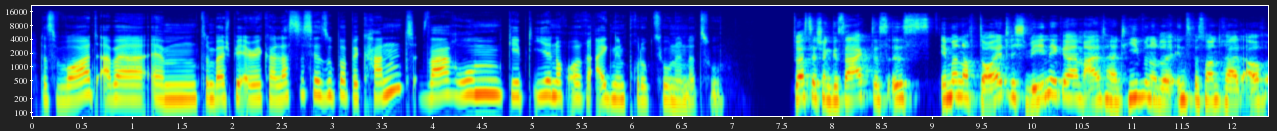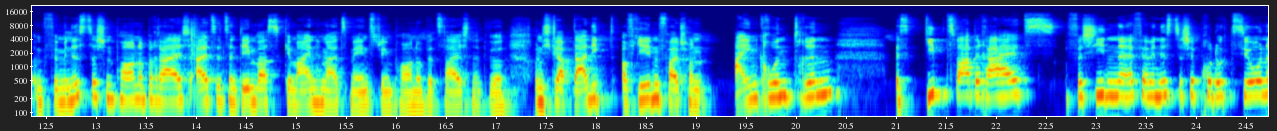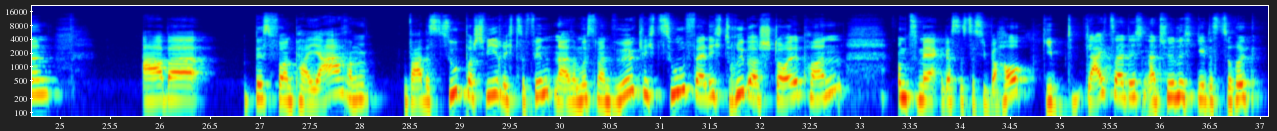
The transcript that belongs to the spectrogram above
das Wort. Aber ähm, zum Beispiel Erika Last ist ja super bekannt. Warum gebt ihr noch eure eigenen Produktionen dazu? Du hast ja schon gesagt, es ist immer noch deutlich weniger im alternativen oder insbesondere halt auch im feministischen Pornobereich als jetzt in dem, was gemeinhin als Mainstream-Porno bezeichnet wird. Und ich glaube, da liegt auf jeden Fall schon ein Grund drin. Es gibt zwar bereits verschiedene feministische Produktionen, aber bis vor ein paar Jahren war das super schwierig zu finden. Also musste man wirklich zufällig drüber stolpern, um zu merken, dass es das überhaupt gibt. Gleichzeitig natürlich geht es zurück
